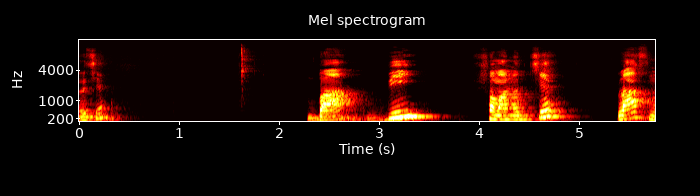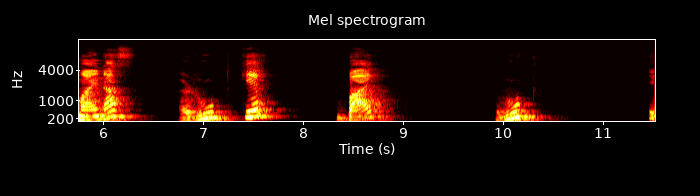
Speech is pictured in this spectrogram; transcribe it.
হয়েছে? বা বি সমান হচ্ছে plus minus root k by root a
